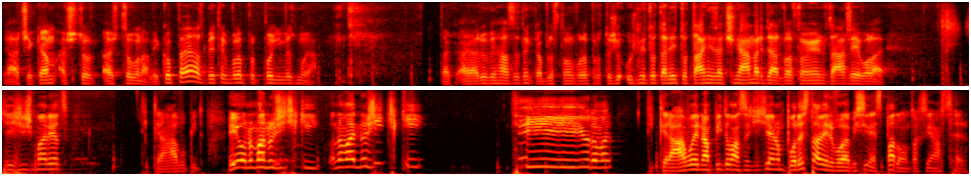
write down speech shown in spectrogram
Já čekám, až, to, až co ona vykope a zbytek, vole, po, po ní vezmu já. Tak a já jdu vyházet ten cobblestone, vole, protože už mi to tady totálně začíná mrdat, vole, v tom inventáři, vole. Ježíš Mariac. Ty krávo, pít. Hej, ona má nožičky, ona má nožičky. Ty, ona má... Ty krávo jedna pítová, jsem ti chtěl jenom podestavit, vole, aby si nespadl, no tak si nás ser.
